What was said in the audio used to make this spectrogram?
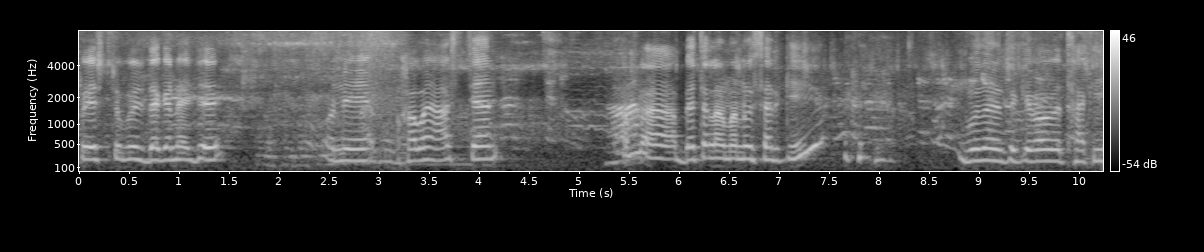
ফেস টু ফেস দেখে নাই যে উনি সবাই আসছেন। আমরা বেচালার মানুষ আর কি। বুঝলেন তো কীভাবে থাকি।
